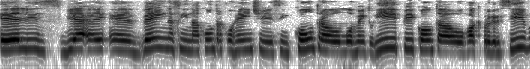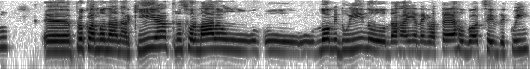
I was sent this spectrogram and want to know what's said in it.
eles é, é, vêm assim na contracorrente, assim, contra o movimento hippie, contra o rock progressivo, é, proclamando a anarquia, transformaram o, o, o, nome do hino da rainha da Inglaterra, o God Save the Queen,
